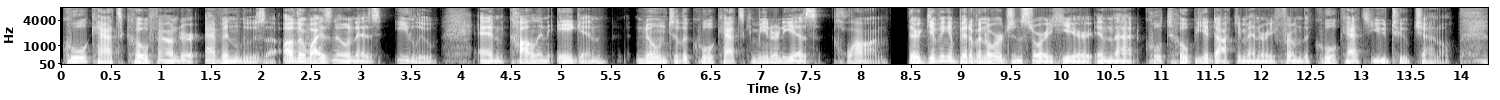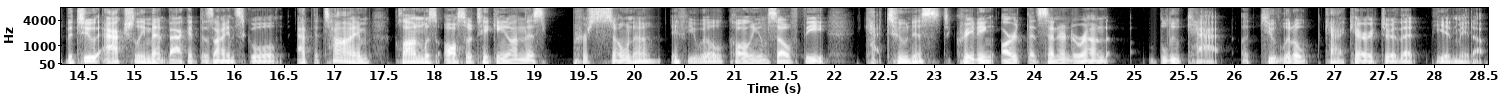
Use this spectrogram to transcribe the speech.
Cool Cats co founder Evan Luza, otherwise known as Elu, and Colin Agan, known to the Cool Cats community as Klon. They're giving a bit of an origin story here in that Cooltopia documentary from the Cool Cats YouTube channel. The two actually met back at design school. At the time, Klon was also taking on this persona, if you will, calling himself the cartoonist, creating art that centered around Blue Cat, a cute little cat character that he had made up.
